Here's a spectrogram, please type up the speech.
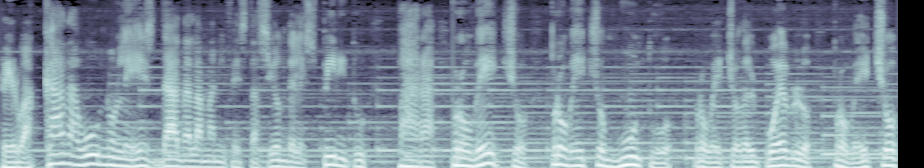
pero a cada uno le es dada la manifestación del Espíritu para provecho, provecho mutuo, provecho del pueblo, provecho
